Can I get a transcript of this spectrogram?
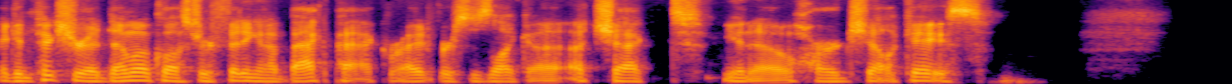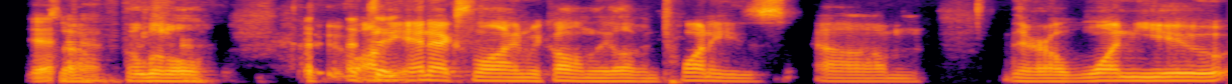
I can picture a demo cluster fitting in a backpack, right? Versus like a, a checked, you know, hard shell case. Yeah, So the little that's on the NX line, we call them the 1120s. Um, they're a one U,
